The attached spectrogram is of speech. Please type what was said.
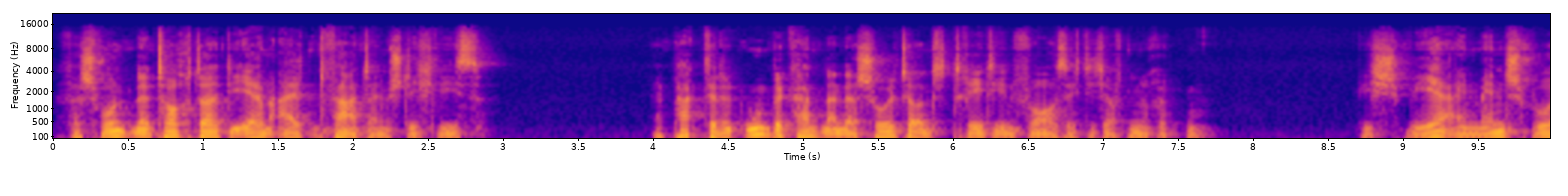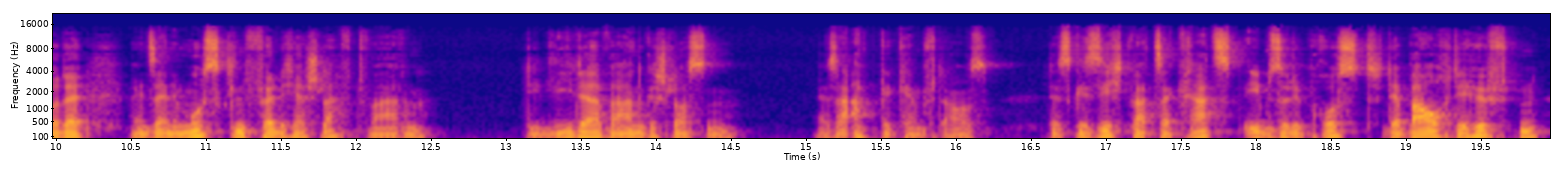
verschwundene Tochter, die ihren alten Vater im Stich ließ. Er packte den Unbekannten an der Schulter und drehte ihn vorsichtig auf den Rücken. Wie schwer ein Mensch wurde, wenn seine Muskeln völlig erschlafft waren. Die Lider waren geschlossen. Er sah abgekämpft aus. Das Gesicht war zerkratzt, ebenso die Brust, der Bauch, die Hüften.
